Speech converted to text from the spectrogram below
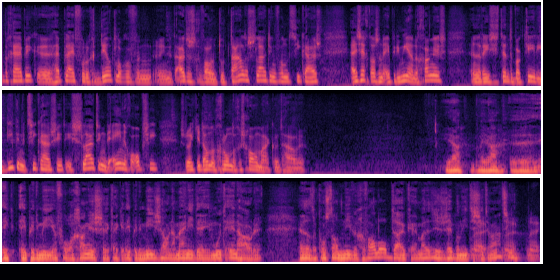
begrijp ik. hij pleit voor een gedeeltelijk of een, in het uiterste geval een totale sluiting van het ziekenhuis. Hij zegt als een epidemie aan de gang is en een resistente bacterie diep in het ziekenhuis zit... is sluiting de enige optie, zodat je dan een grondige schoonmaak kunt houden. Ja, nou ja, uh, epidemie in volle gang is. Kijk, een epidemie zou naar mijn idee moeten inhouden... Dat er constant nieuwe gevallen opduiken. Maar dat is dus helemaal niet de nee, situatie. Nee, nee.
